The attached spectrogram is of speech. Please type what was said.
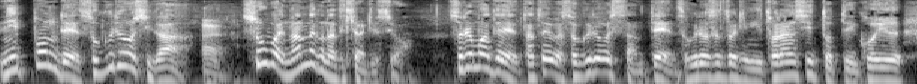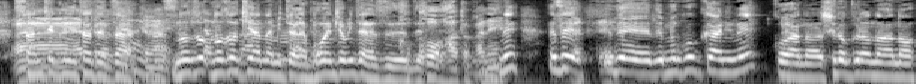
日本で測量士がはい商売になんなくなってきたわけですよ。それまで、例えば測量士さんって、測量するときにトランシットっていうこういう三着に立てたやってますのぞ、覗き穴みたいな望遠鏡みたいなやつで。硬派とかね。ね。で、で、で、向こう側にね、こうあの、白黒のあの、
